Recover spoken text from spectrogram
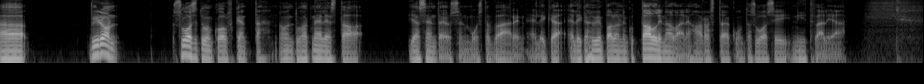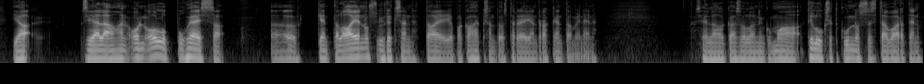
Öö, Viron suosituin golfkenttä, noin 1400 jäsentä, jos en muista väärin. Eli hyvin paljon niin kuin tallinalainen harrastajakunta suosii niitä väliä. Ja siellä on ollut puheissa ö, kenttälaajennus, 9 tai jopa 18 reijän rakentaminen. Siellä alkaisi olla niin kuin maa, tilukset kunnossa sitä varten.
